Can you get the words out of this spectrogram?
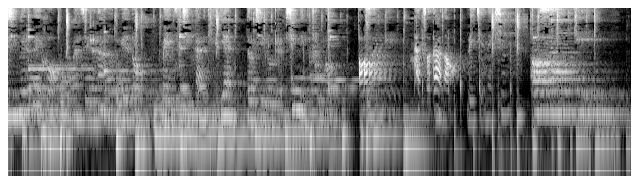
行为的背后，伴随着大脑的跃动，每一次情感的体验都记录着心灵的触碰。Outside In，探索大脑，理解内心。Outside In，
